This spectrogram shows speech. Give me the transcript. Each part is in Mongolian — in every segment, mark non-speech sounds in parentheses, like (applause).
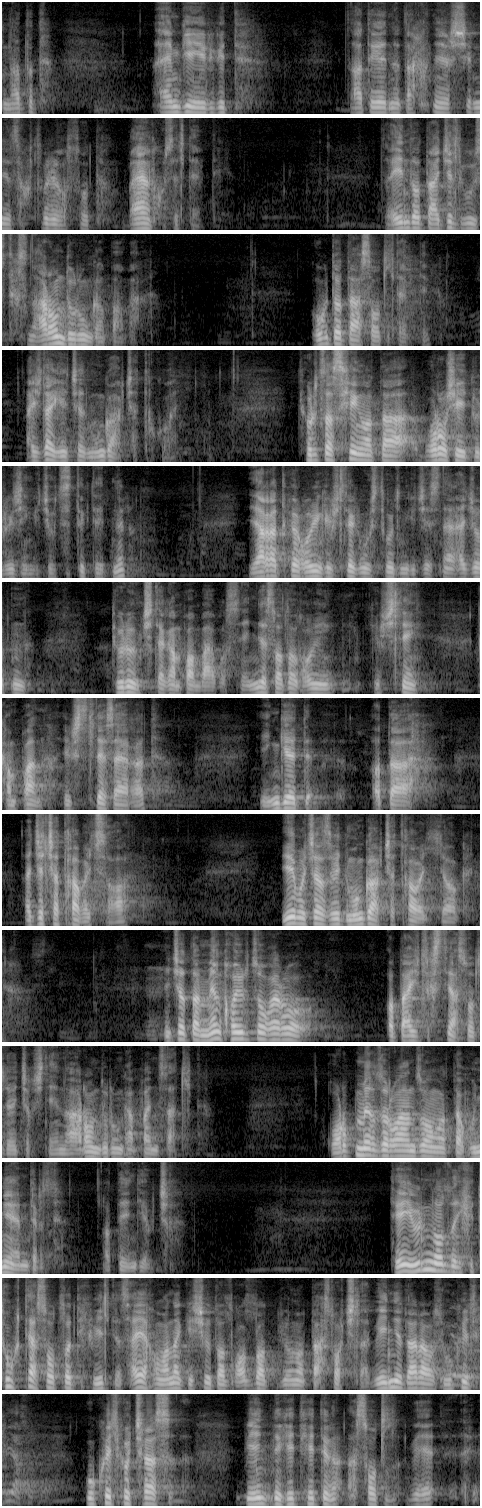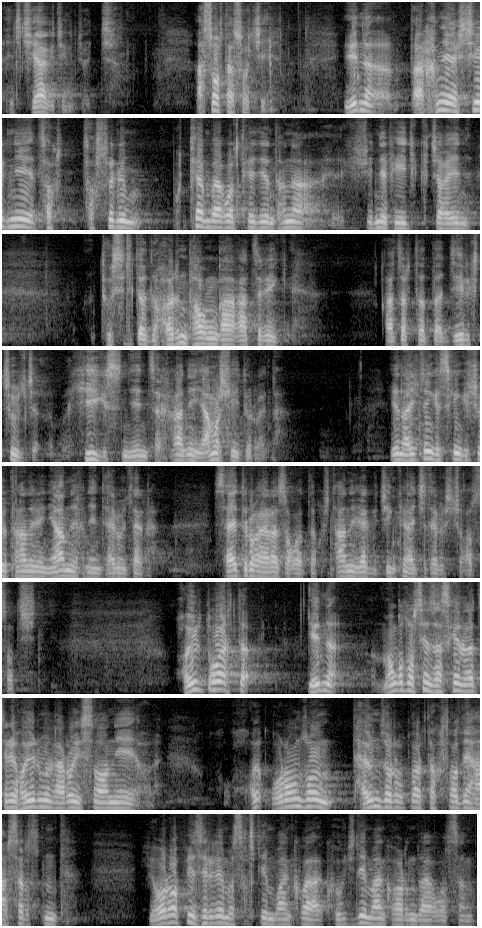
бол надад аймгийн иргэд за тэгээд нэг дархны ярширны цогцлбарын улсууд байнга хүсэл тавьдаг. За энд одоо ажил гүйцэтгэсэн 14 компани байна. Бүгд одоо асуудал тавьдаг. Ажлаа хийчихэд мөнгө авч чадахгүй байна. Төр засгийн одоо буруу шийдвэр гэж ингэж үздэг тэд нэр. Ягаад тэгэхээр хувийн хвшлээр гүйцэтгүүлнэ гэж яснаа хажууд нь төрийн өмчтэй компани байгуулсан. Энээс болоод хувийн хвшлийн компани эрсдлээ сайгаад ингээд одоо ажиллаж чадхаа болсоо. Ийм учраас бид мөнгө авч чадхаа боллоо гэх. Энд ч одоо 1200 гаруй одоо ажиллагчдын асуудал байж байгаа шүү дээ. Энэ 14 компани задлаа. 3600 одоо хүний амьдрал одоо энд явж байгаа. Тэгээ ер нь бол их төвхтэй асуудлууд их дээ. Саяхан манай гişүүд бол голлоод юунуудаа асуучлаа. Би энэний дараа бас үхэл үхэлх учраас би энд нэг хэд хэдэн асуудал хэлчихье гэж ингэж бодож байна. Асуулт асуучих. Энэ дархны аширны цогцлын бүтээн байгуулалт гэдэг энэ танаа шинэ хийх гэж байгаа энэ төсөлд 25 га газрыг газарт одоо зэрэгцүүлж хий гэсэн энэ захиргааны ямар шийдвэр байна? Энэ ажлын хэсгийн гишүүд та нарын яамныхны хариулаарай. Сайд руу гараа суугаад байгаа ш. Та нар яг жинхэнэ ажил хариулж байгаа олсууд шин. Хоёрдугаарт энэ Монгол Улсын засгийн газрын 2019 оны 356 дугаар тогтоолын хавсралтанд Европын сэргээн босголтын банк ба хөгжлийн банк хооронд байгуулсан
